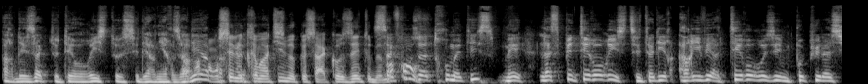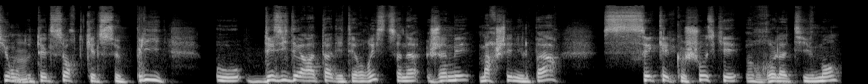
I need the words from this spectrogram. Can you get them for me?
par des actes terroristes ces dernières années. on sait le traumatisme que ça a causé tout de même ça en France. Ça cause un traumatisme, mais l'aspect terroriste, c'est-à-dire arriver à terroriser une population mmh. de telle sorte qu'elle se plie au désiderata des terroristes, ça n'a jamais marché nulle part. C'est quelque chose qui est relativement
